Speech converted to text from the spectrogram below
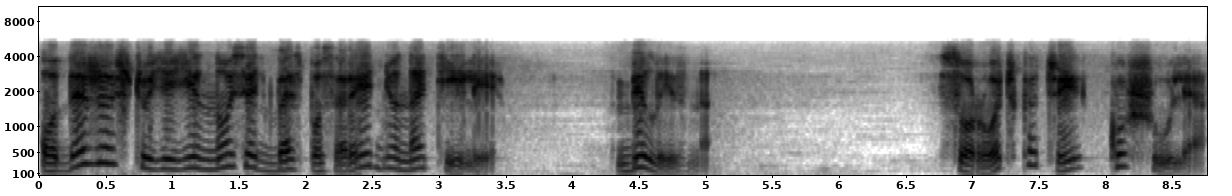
Одежа, що її носять безпосередньо на тілі, білизна, сорочка чи кошуля.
